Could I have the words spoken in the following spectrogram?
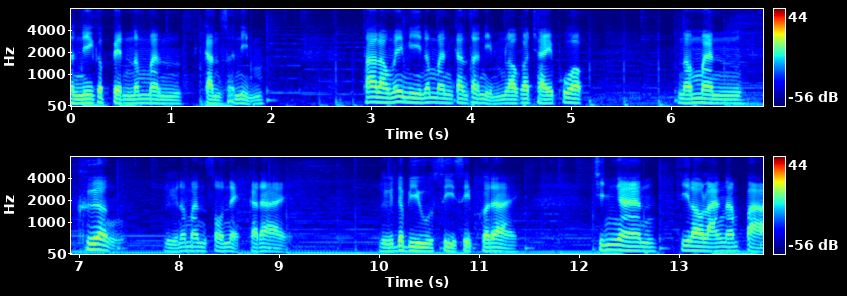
อันนี้ก็เป็นน้ำมันกันสนิม ถ้าเราไม่มีน้ำมันกันสนิมเราก็ใช้พวกน้ำมัน เครื่อง หรือน้ำมันโซเน็กก็ได้ หรือ W40 ก็ได้ ชิ้นงานที่เราล้างน้ำเปล่า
